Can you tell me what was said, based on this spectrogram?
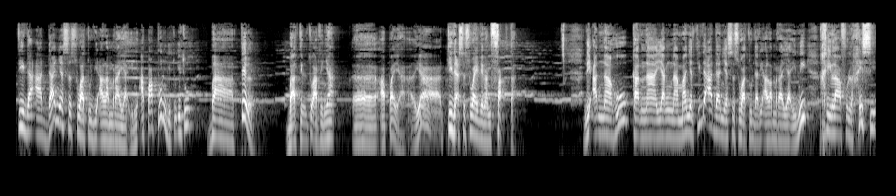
tidak adanya sesuatu di alam raya ini, apa pun gitu, itu batil. Batil itu artinya eh, apa ya? Ya tidak sesuai dengan fakta. Li'annahu karena yang namanya tidak adanya sesuatu dari alam raya ini khilaful hisi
